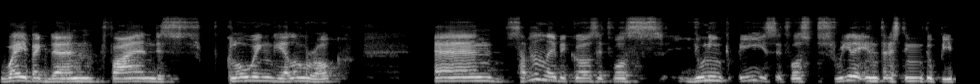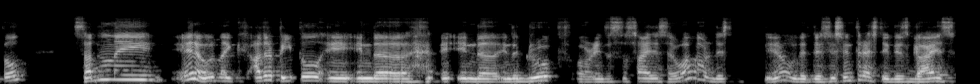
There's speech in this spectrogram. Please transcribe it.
way back then find this glowing yellow rock and suddenly because it was unique piece, it was really interesting to people, suddenly you know like other people in, in, the in the in the group or in the society say wow this you know that this is interesting. This guy is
